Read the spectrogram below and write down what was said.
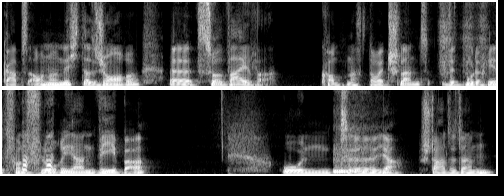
Gab's auch noch nicht, das Genre. Äh, Survivor kommt nach Deutschland, wird moderiert von Florian Weber und äh, ja, startet dann,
